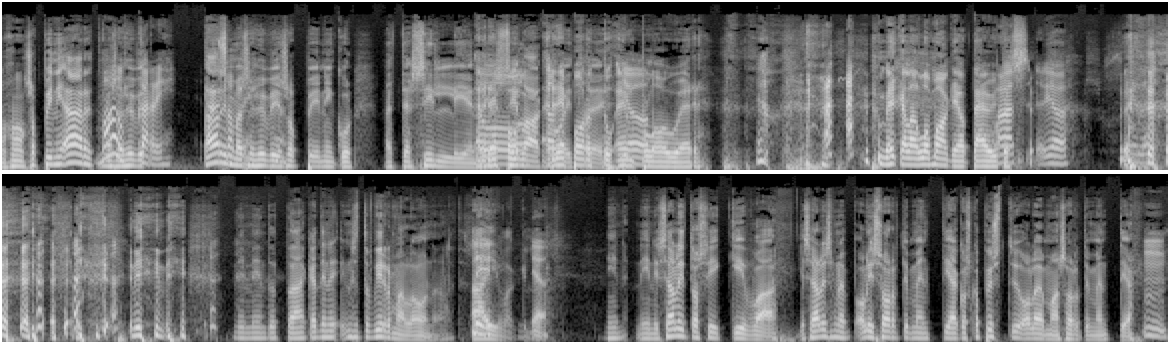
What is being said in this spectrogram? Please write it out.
Oho. Sopii niin äärimmäisen hyvin. Valkkari. Äärimmäisen Sopii, hyvin sopii niin kuin näiden sillien, Joo. silakoiteen. Report to Joo. employer. Meikälän lomake on täytössä. Vas, joo. Siellä. niin, niin, niin, niin tota, käytiin niin sanottu Virman lounaalla. tässä. Aivan kyllä. Joo. Niin, niin, niin, se oli tosi kivaa. Ja se oli semmoinen, oli sortimenttia, koska pystyy olemaan sortimenttia. Mm.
